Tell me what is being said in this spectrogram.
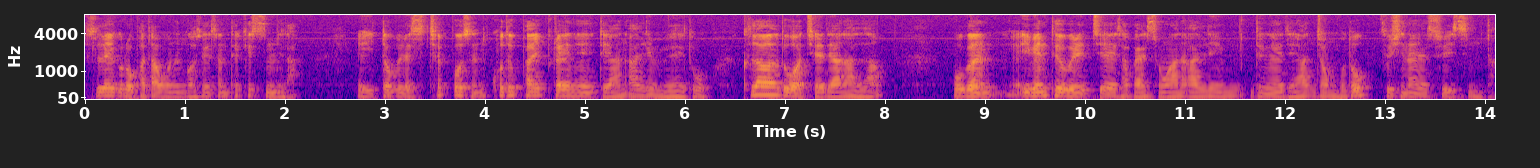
슬랙으로 받아보는 것을 선택했습니다. AWS 챗봇은 코드 파이프라인에 대한 알림 외에도 클라우드워치에 대한 알람, 혹은 이벤트 브릿지에서 발송하는 알림 등에 대한 정보도 수신할 수 있습니다.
